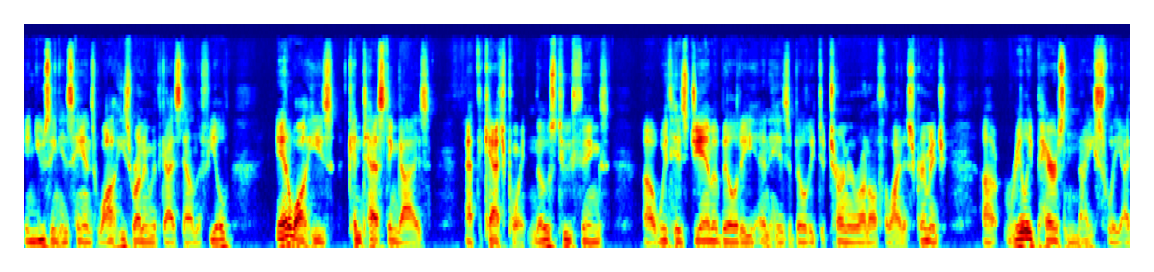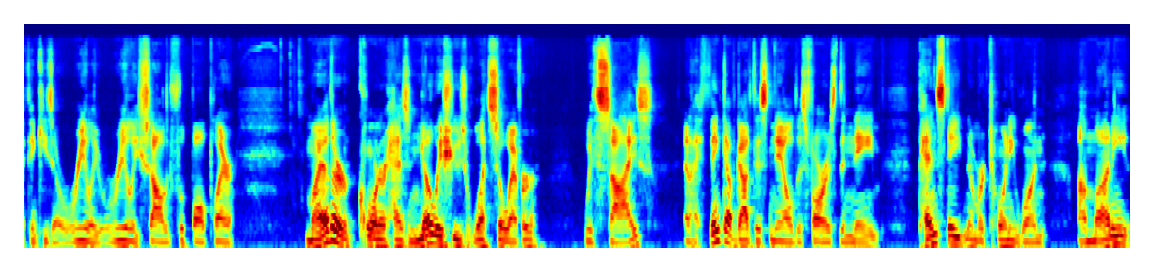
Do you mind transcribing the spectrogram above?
in using his hands while he's running with guys down the field and while he's contesting guys at the catch point. And those two things, uh, with his jam ability and his ability to turn and run off the line of scrimmage, uh, really pairs nicely. I think he's a really, really solid football player. My other corner has no issues whatsoever with size. And I think I've got this nailed as far as the name. Penn State number 21, Amani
